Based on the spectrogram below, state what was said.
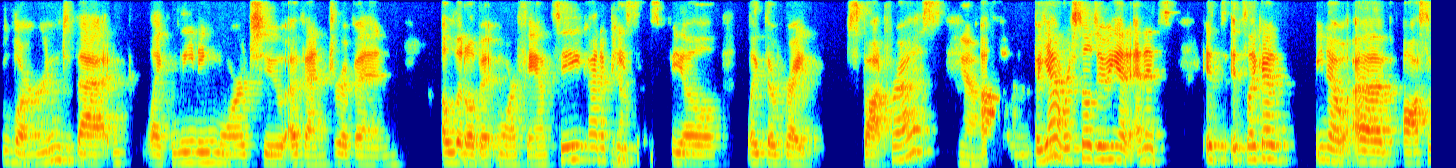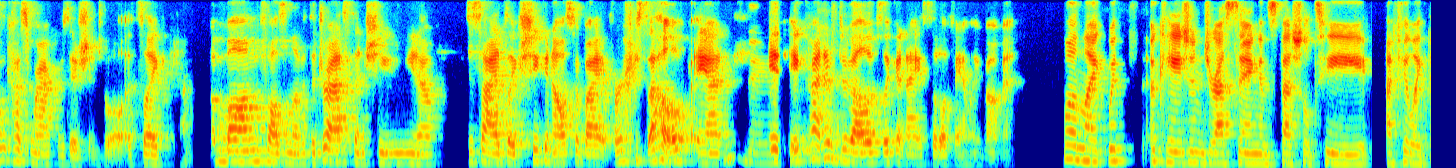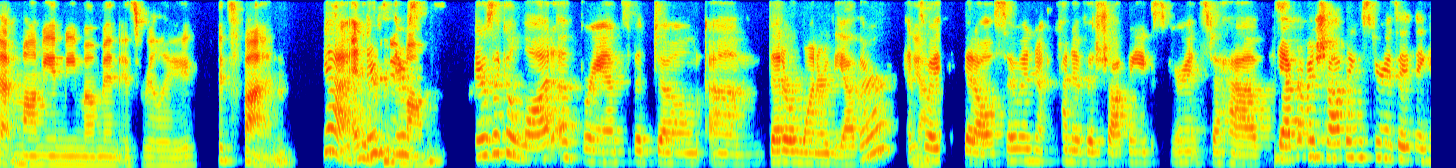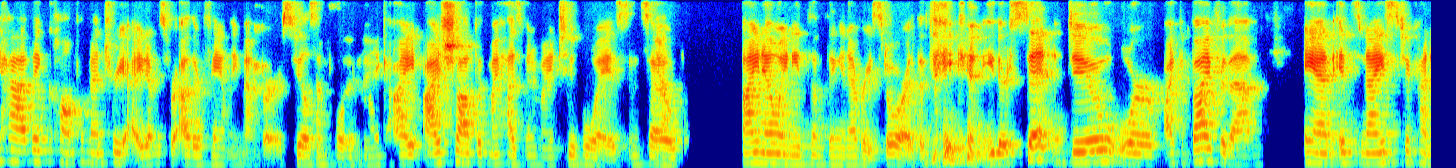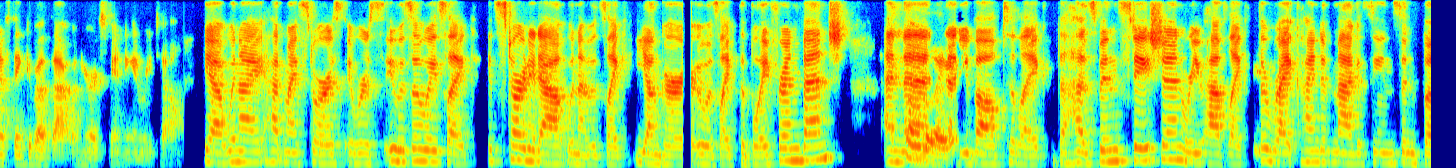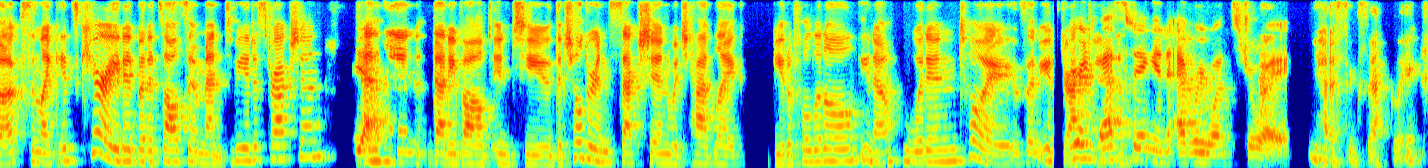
learned that like leaning more to event driven, a little bit more fancy kind of pieces yeah. feel like the right spot for us. Yeah. Um, but yeah, we're still doing it, and it's it's it's like a you know a awesome customer acquisition tool. It's like a mom falls in love with the dress, and she you know decides like she can also buy it for herself, and it it kind of develops like a nice little family moment. Well, and like with occasion dressing and specialty, I feel like that mommy and me moment is really it's fun. Yeah, and there's there's, there's like a lot of brands that don't um that are one or the other, and yeah. so I that also in kind of a shopping experience to have. Yeah, from a shopping experience, I think having complementary items for other family members feels Absolutely. important. Like I, I shop with my husband and my two boys. And so yeah. I know I need something in every store that they can either sit and do or I can buy for them. And it's nice to kind of think about that when you're expanding in retail. Yeah, when I had my stores, it was it was always like it started out when I was like younger, it was like the boyfriend bench and then totally. that evolved to like the husband station where you have like the right kind of magazines and books and like it's curated but it's also meant to be a distraction. Yeah. and then that evolved into the children's section which had like beautiful little you know wooden toys and you know, you're investing in everyone's joy. Yes exactly.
